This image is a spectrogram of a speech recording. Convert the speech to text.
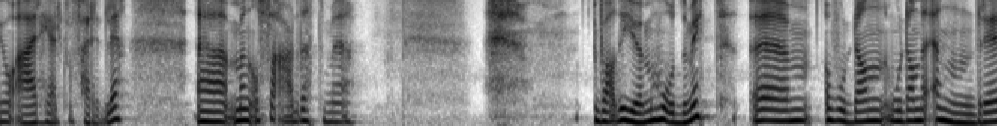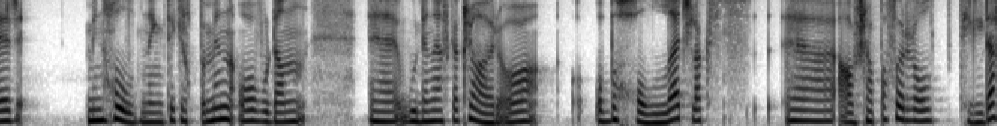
jo er helt forferdelig. Uh, men også er det dette med hva det gjør med hodet mitt. Um, og hvordan, hvordan, det endrer min holdning til kroppen min, og hvordan, uh, hvordan jeg skal klare å, å beholde et slags avslappa forhold til det.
